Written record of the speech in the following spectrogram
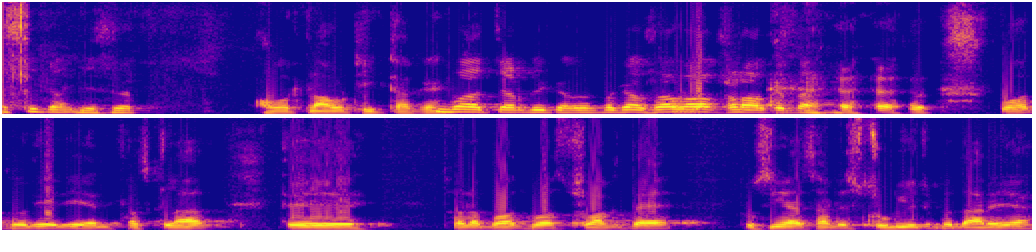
ਅਸੀਂ ਕਹਾਂ ਜੀ ਸਰ। ਹੋਰ ਸੁਣਾਓ ਠੀਕ ਠਾਕ ਹੈ? ਬਾਤ ਚੜ੍ਹਦੀ ਕਰਾਂ ਬਗਾ ਸਾਹਿਬ ਆਪ ਸੁਣਾਓ ਕਿੱਦਾਂ? ਬਹੁਤ ਵਧੀਆ ਜੀ ਫਸਟ ਕਲਾਸ ਤੇ ਤੁਹਾਡਾ ਬਹੁਤ ਬਹੁਤ ਸਵਾਗਤ ਹੈ। ਤੁਸੀਂ ਅੱਜ ਸਾਡੇ ਸਟੂਡੀਓ 'ਚ ਪਧਾਰੇ ਆ।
